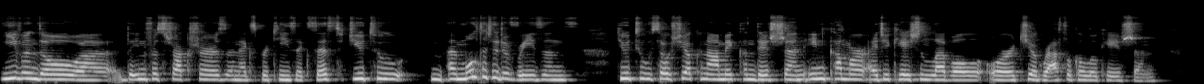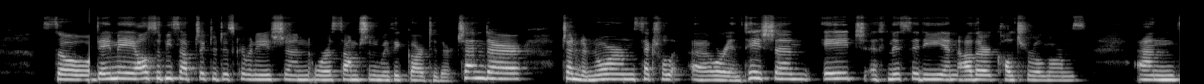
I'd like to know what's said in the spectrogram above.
even though uh, the infrastructures and expertise exist due to a multitude of reasons due to socioeconomic condition, income or education level, or geographical location. So they may also be subject to discrimination or assumption with regard to their gender, gender norms, sexual uh, orientation, age, ethnicity, and other cultural norms. And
